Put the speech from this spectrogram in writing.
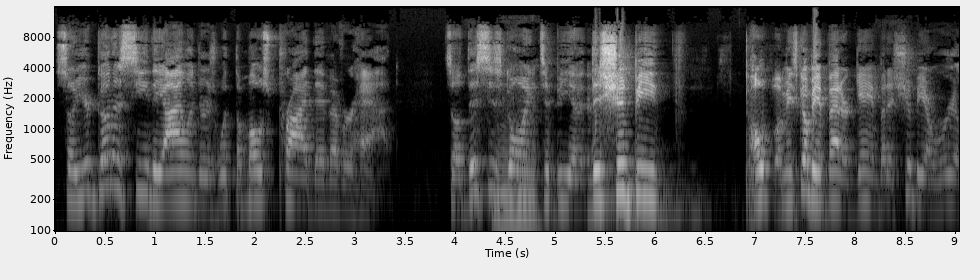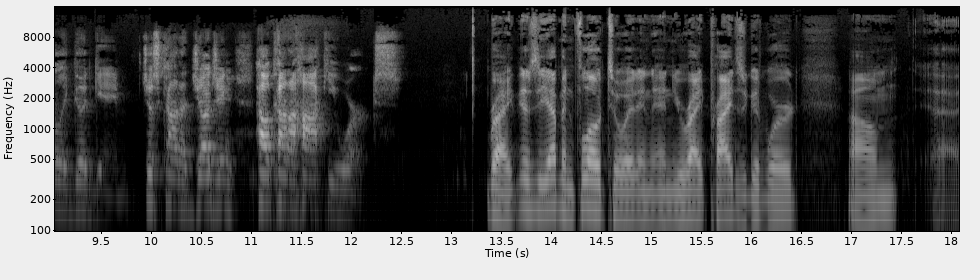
So you're going to see the Islanders with the most pride they've ever had. So this is going to be a this should be hope I mean it's going to be a better game, but it should be a really good game. Just kind of judging how kind of hockey works. Right. There's the ebb and flow to it, and, and you're right. Pride's a good word. Um, uh,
